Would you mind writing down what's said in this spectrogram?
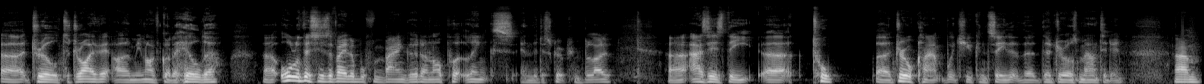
uh, drill to drive it. I mean, I've got a Hida. Uh, all of this is available from Banggood and I'll put links in the description below, uh, as is the uh, tool drill clamp, which you can see that the, the drill's mounted in. Um,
